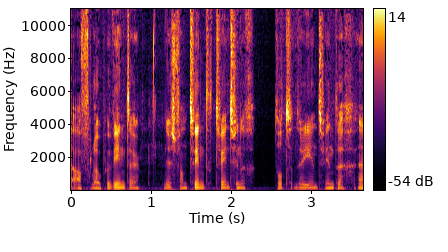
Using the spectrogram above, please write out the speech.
afgelopen winter, dus van 2022 tot 23, eh,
